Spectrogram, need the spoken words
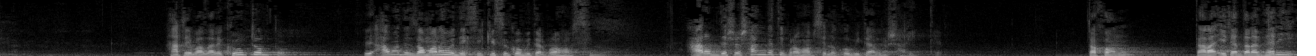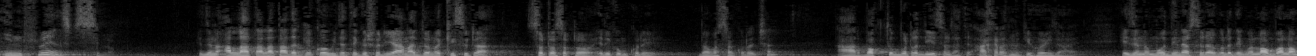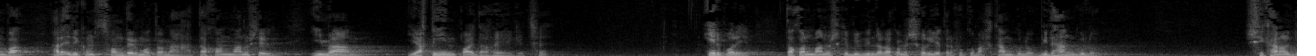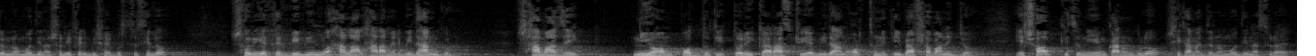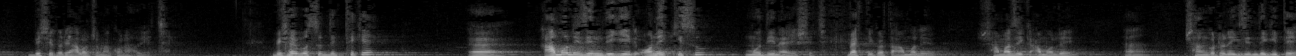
হাটে বাজারে খুব চলতো। আমাদের জমানায় দেখছি কিছু কবিতার প্রভাব ছিল। আরব দেশে সাংঘাতিক প্রভাব ছিল কবিতা এবং সাহিত্যের তখন তারা এটার দ্বারা ভেরি ইনফ্লুয়েসড ছিল। এই জন্য আল্লাহ তালা তাদেরকে কবিতা থেকে সরিয়ে আনার জন্য কিছুটা ছোট ছোট এরকম করে ব্যবস্থা করেছেন। আর বক্তব্যটা দিয়েছেন যাতে আখারাতমুখী হয়ে যায়। এই জন্য মদিনার সুরাগুলো দেখবেন লম্বা লম্বা, আর এরকম ছন্দের মতো না। তখন মানুষের ইমান ইয়াকিন পয়দা হয়ে গেছে। এরপরে তখন মানুষকে বিভিন্ন রকমের শরীয়তের হুকুম হাকামগুলো বিধানগুলো শিখানোর জন্য মদিনা শরীফের বিষয়বস্তু ছিল। শরীয়তের বিভিন্ন হালাল, হারামের বিধানগুলো, সামাজিক নিয়ম, পদ্ধতি, তরিকা, রাষ্ট্রীয় বিধান, অর্থনীতি, ব্যবসা, বাণিজ্য, এসব কিছু নিয়ম কারণগুলো শেখানোর জন্য মদিনা সুরায় বেশি করে আলোচনা করা হয়েছে। বিষয়বস্তুর দিক থেকে আমলি জিন্দিগির অনেক কিছু মদিনায় এসেছে। ব্যক্তিগত আমলে, সামাজিক আমলে হ্যাঁ সাংগঠনিক জিন্দিগিতে,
